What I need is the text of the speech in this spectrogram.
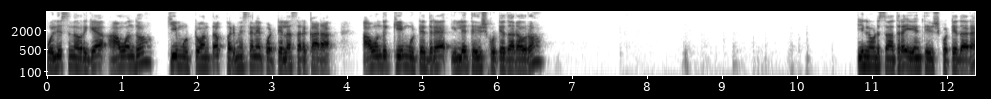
ಪೊಲೀಸ್ನವರಿಗೆ ಆ ಒಂದು ಕೀ ಮುಟ್ಟುವಂತ ಪರ್ಮಿಷನ್ ಕೊಟ್ಟಿಲ್ಲ ಸರ್ಕಾರ. ಆ ಒಂದು ಕೀ ಮುಟ್ಟಿದ್ರೆ ಇಲ್ಲೇ ತೆಗಿಸ್ಕೊಟ್ಟಿದ್ದಾರೆ ಅವರು. ಇಲ್ಲಿ ನೋಡಿ ಸಾತ್ರ ಏನ್ ತಿಳಿಸ್ಕೊಟ್ಟಿದ್ದಾರೆ?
